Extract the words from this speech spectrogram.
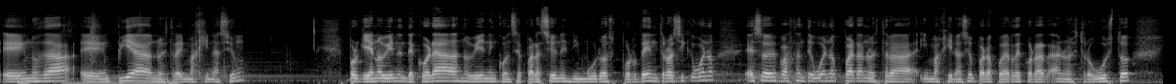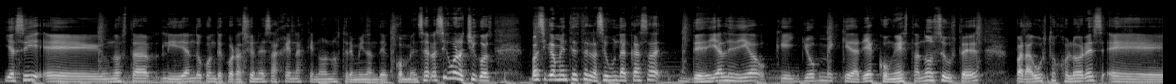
eh, nos da en eh, pie a nuestra imaginación porque ya no vienen decoradas, no vienen con separaciones ni muros por dentro, así que bueno, eso es bastante bueno para nuestra imaginación, para poder decorar a nuestro gusto y así eh, no estar lidiando con decoraciones ajenas que no nos terminan de convencer. Así que bueno chicos, básicamente esta es la segunda casa, desde ya les digo que yo me quedaría con esta, no sé ustedes, para gustos colores, eh,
